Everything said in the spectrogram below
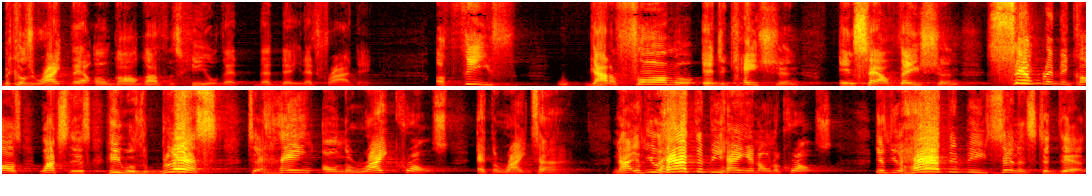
Because right there on Golgotha's hill that, that day, that Friday, a thief got a formal education in salvation simply because, watch this, he was blessed to hang on the right cross at the right time. Now, if you had to be hanging on a cross, if you had to be sentenced to death,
